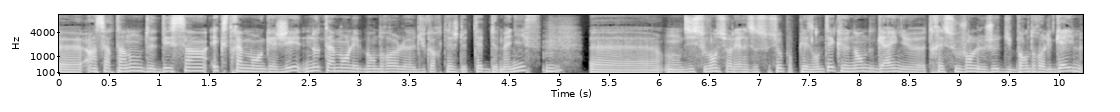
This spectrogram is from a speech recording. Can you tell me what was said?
un certain nombre de dessins extrêmement engagés, notamment les banderoles du cortège de tête de manif. Mmh. on dit souvent sur les réseaux sociaux pour plaisanter que Nantes gagne très souvent le jeu du banderole game,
